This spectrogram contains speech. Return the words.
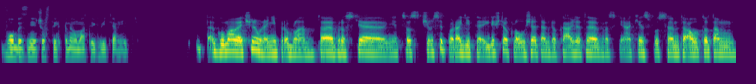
vôbec niečo z tých pneumatik vyťažiť. Ta guma většinou není problém. To je prostě něco, s čím si poradíte. I když to klouže, tak dokážete prostě nějakým způsobem to auto tam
